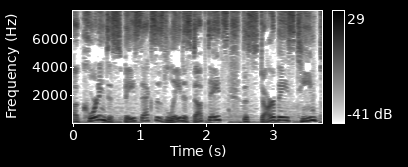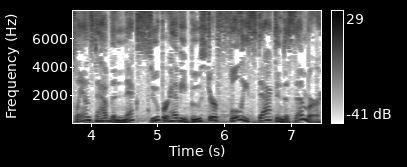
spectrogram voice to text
According to SpaceX's latest updates, the Starbase team plans to have the next Super Heavy booster fully stacked in December.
